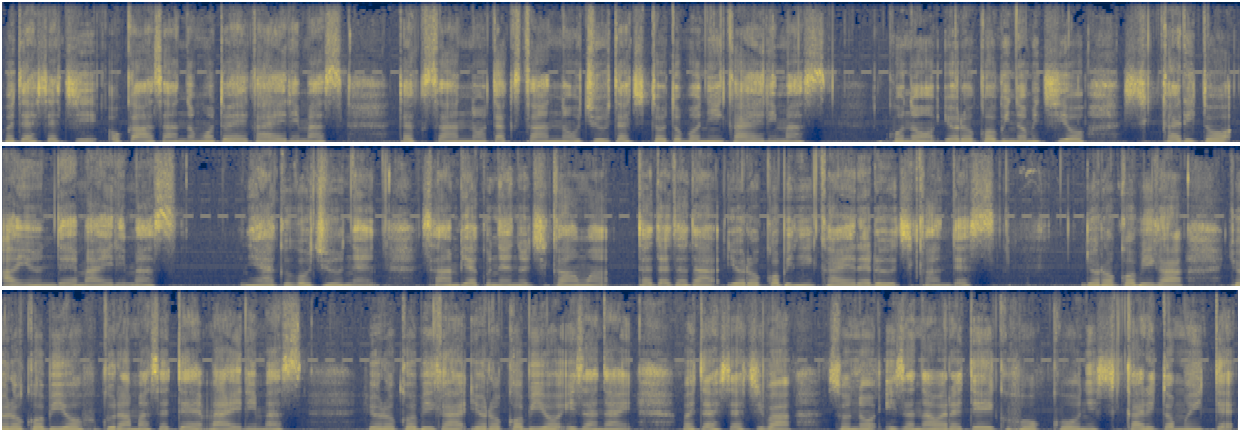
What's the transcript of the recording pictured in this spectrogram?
私たちお母さんのもとへ帰ります。たくさんのたくさんの宇宙たちと共に帰ります。この喜びの道をしっかりと歩んでまいります。250年、300年の時間はただただ喜びに帰れる時間です。喜びが喜びを膨らませてまいります。喜びが喜びをいざない、私たちはそのいざなわれていく方向にしっかりと向いて、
